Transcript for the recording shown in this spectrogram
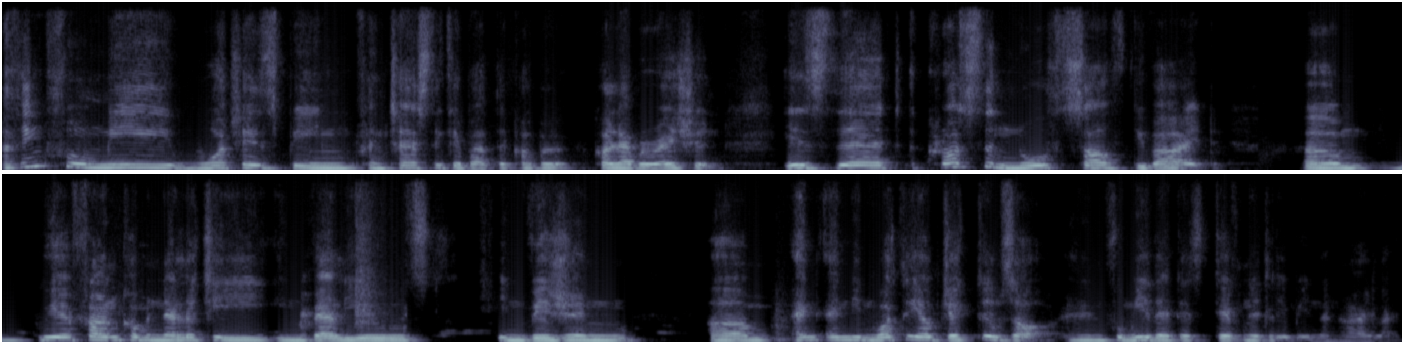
I think for me, what has been fantastic about the co collaboration is that across the north-south divide, um, we have found commonality in values, in vision, um, and, and in what the objectives are. And for me, that has definitely been an highlight.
